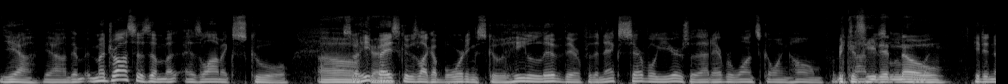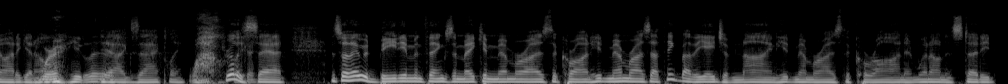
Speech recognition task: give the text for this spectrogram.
Yeah, yeah. The madrasa is an Islamic school. Oh, So he okay. basically was like a boarding school. He lived there for the next several years without ever once going home. From Because he didn't know. boy. He didn't know how to get home. where he lived. Yeah, exactly. Wow, It's really okay. sad. And so they would beat him and things and make him memorize the Quran. He'd memorize, I think by the age of nine, he'd memorized the Quran and went on and studied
